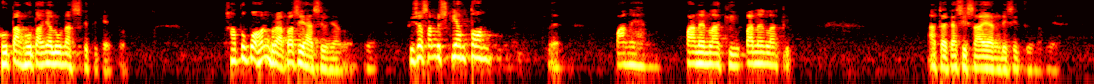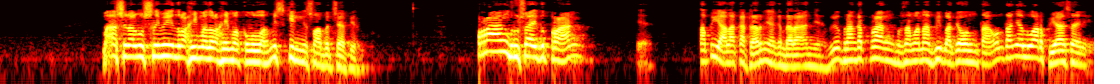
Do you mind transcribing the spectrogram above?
hutang-hutangnya lunas ketika itu. Satu pohon berapa sih hasilnya? Bisa sampai sekian ton. Panen, panen lagi, panen lagi. Ada kasih sayang di situ. Ma'asyiral muslimin rahiman rahimakumullah. Miskin sahabat Jabir. Perang berusaha itu perang. Ya. Tapi ya ala kadarnya kendaraannya. Beliau berangkat perang bersama Nabi pakai onta. Ontanya luar biasa ini.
